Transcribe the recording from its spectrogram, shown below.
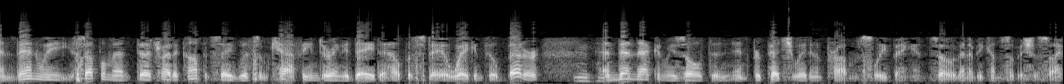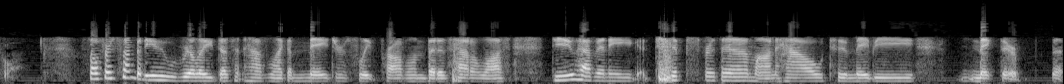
and then we supplement, uh, try to compensate with some caffeine during the day to help us stay awake and feel better, Mhm. and then that can result in, in perpetuating the problem sleeping, and so then it becomes a vicious cycle. So for somebody who really doesn't have like a major sleep problem but has had a loss, do you have any tips for them on how to maybe make their uh,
